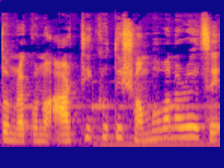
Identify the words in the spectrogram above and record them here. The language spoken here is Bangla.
তোমরা কোনো আর্থিক ক্ষতির সম্ভাবনা রয়েছে,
